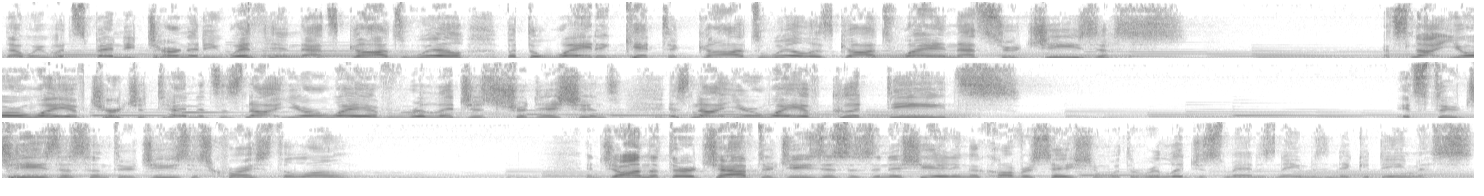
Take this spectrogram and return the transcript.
that we would spend eternity with Him. That's God's will. But the way to get to God's will is God's way, and that's through Jesus. That's not your way of church attendance. It's not your way of religious traditions. It's not your way of good deeds. It's through Jesus and through Jesus Christ alone. In John, the third chapter, Jesus is initiating a conversation with a religious man. His name is Nicodemus.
